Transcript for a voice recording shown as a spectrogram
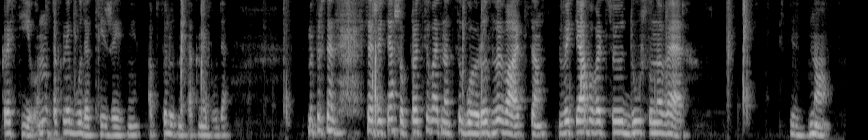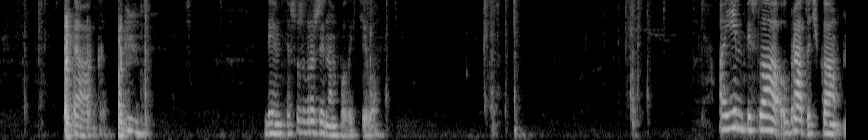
красиво. Ну, так не буде в цій житті. Абсолютно так не буде. Ми прийшли в це життя, щоб працювати над собою, розвиватися, витягувати свою душу наверх з дна. Так. Дивимося, що ж вражи нам полетіло. А їм пішла обраточка е,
